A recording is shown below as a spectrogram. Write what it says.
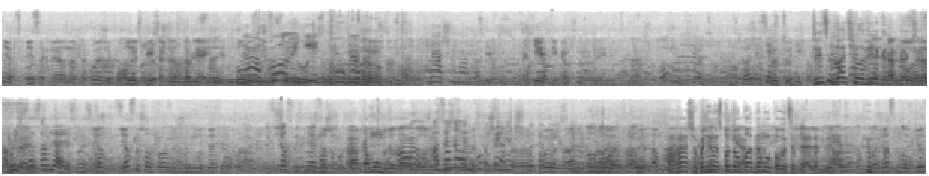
Нет, список, наверное, такой же. Полный список составляете. Да, полный есть. Нашу надо. А техников что вы? 32 человека там как вчера составляли, в смысле? Я слышал что минут пять Сейчас выясняется, А кому мы должны А за ноутбук, Женя, что такое? ну, новая охрана. Ага, чтобы они нас потом по одному повыцепляли. Сейчас идет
